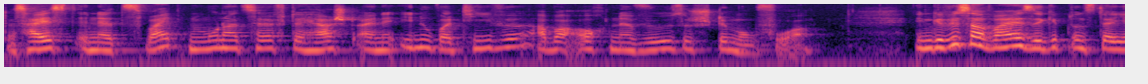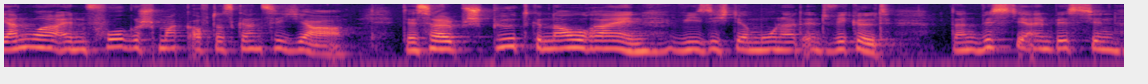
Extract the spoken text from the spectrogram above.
Das heißt, in der zweiten Monatshälfte herrscht eine innovative, aber auch nervöse Stimmung vor. In gewisser Weise gibt uns der Januar einen Vorgeschmack auf das ganze Jahr. Deshalb spürt genau rein, wie sich der Monat entwickelt. Dann wisst ihr ein bisschen,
